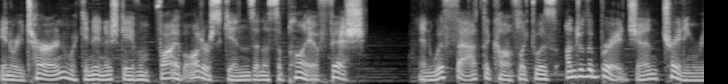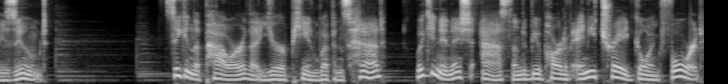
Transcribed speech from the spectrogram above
In return, Wickaninnish gave him five otter skins and a supply of fish, and with that, the conflict was under the bridge and trading resumed. Seeking the power that European weapons had, Wickaninnish asked them to be a part of any trade going forward.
